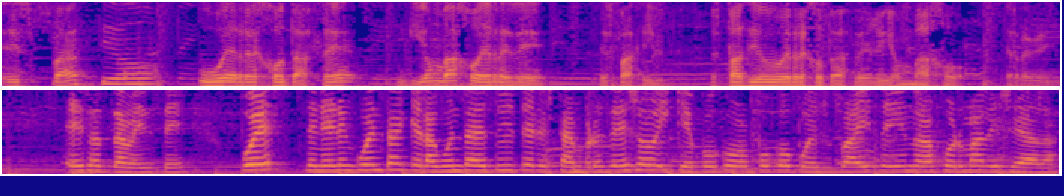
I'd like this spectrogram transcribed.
Espacio URJC guion bajo RD. Es fácil. Espacio URJC guion bajo RD. Exactamente. Pues tener en cuenta que la cuenta de Twitter está en proceso y que poco a poco pues va a ir teniendo la forma deseada.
